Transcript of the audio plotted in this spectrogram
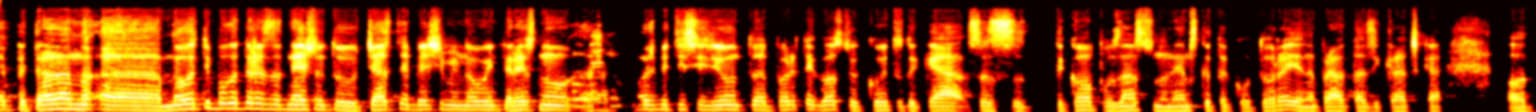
е, Петрана, много ти благодаря за днешното участие. Беше ми много интересно. Може би ти си един от първите гости, които така с такова познанство на немската култура и е направил тази крачка от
